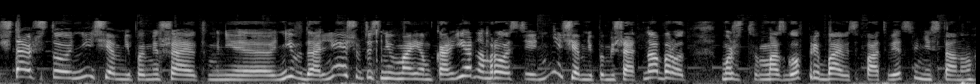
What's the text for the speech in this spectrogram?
Считаю, что ничем не помешает мне ни в дальнейшем, то есть ни в моем карьерном росте, ничем не помешает. Наоборот, может, мозгов прибавится, поответственнее стану.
